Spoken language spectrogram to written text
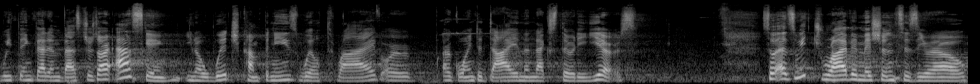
We think that investors are asking, you know, which companies will thrive or are going to die in the next 30 years. So as we drive emissions to zero,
